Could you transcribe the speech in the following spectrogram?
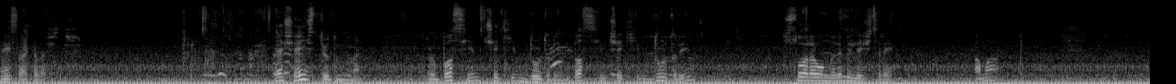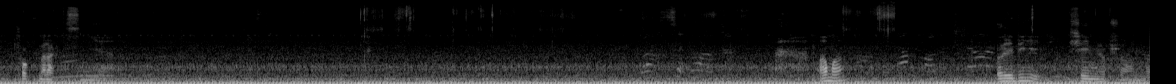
Neyse arkadaşlar. Ya şey istiyordum ben. Böyle basayım, çekeyim, durdurayım. Basayım, çekeyim, durdurayım. Sonra onları birleştireyim. Ama çok meraklısın ya. Ama öyle bir şeyim yok şu anda.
